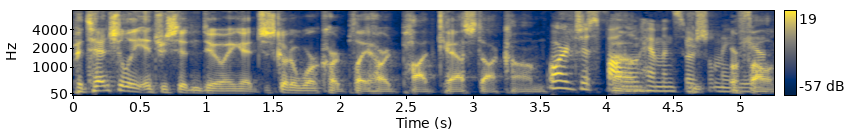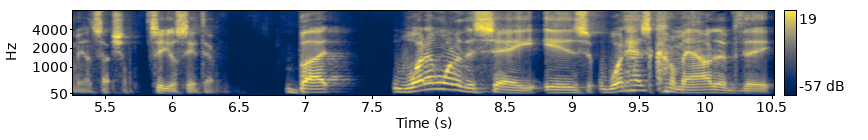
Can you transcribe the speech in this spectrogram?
potentially interested in doing it, just go to workhardplayhardpodcast.com. Or just follow um, him on social media. Or follow me on social. So you'll see it there. But what I wanted to say is what has come out of the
